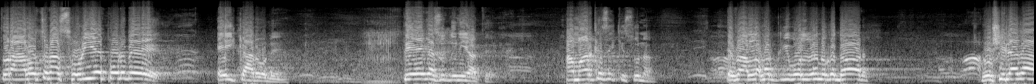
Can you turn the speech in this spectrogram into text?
তোর আলোচনা ছড়িয়ে পড়বে, এই কারণে। পেয়ে গেছে দুনিয়াতে। আমার কাছে কিছু না। এবার আল্লাহ কি বলবেন? ওকে ধর। রশি লাগা।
